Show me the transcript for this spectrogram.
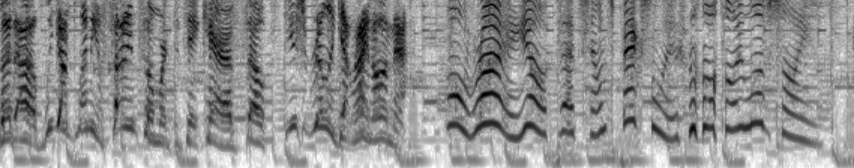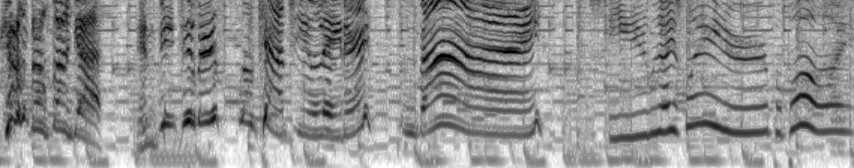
But uh, we got plenty of science homework to take care of, so you should really get right on that. All right, yeah, that sounds excellent. I love science. Combo Bunga! And VTubers, we'll catch you later. Bye! See See you guys later. Bye bye.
